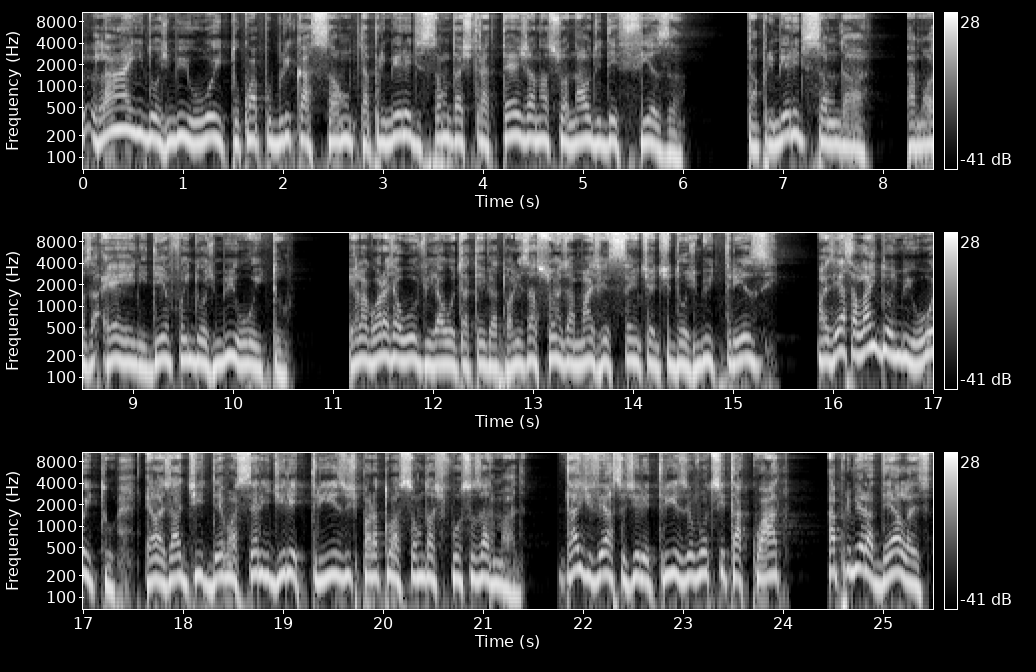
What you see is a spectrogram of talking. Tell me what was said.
lá em 2008 com a publicação da primeira edição da Estratégia Nacional de Defesa. Então, a primeira edição da famosa END foi em 2008. Ela agora já houve, já, já teve atualizações, a mais recente é de 2013. Mas essa lá em 2008, ela já deu uma série de diretrizes para a atuação das Forças Armadas. Das diversas diretrizes, eu vou citar quatro. A primeira delas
